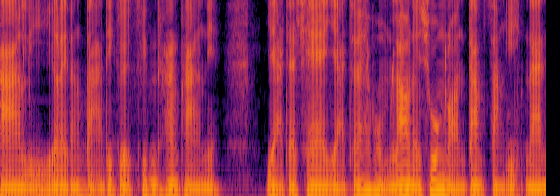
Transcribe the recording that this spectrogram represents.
ทางหรืออะไรต่างๆ ที่เกิดขึ้นข้างทางเนี่ยอยากจะแชร์อยากจะให้ผมเล่าในช่วงหลอนตามสั่งอีกนั้น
